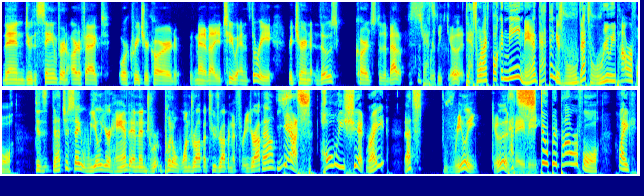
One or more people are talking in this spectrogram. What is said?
then do the same for an artifact or creature card with mana value two and three. Return those cards to the battle. This is That's- really good. That's what I fucking mean, man. That thing is that's really powerful. Did that just say wheel your hand and then dr- put a one drop, a two drop, and a three drop out? Yes. Holy shit! Right? That's really good. That's maybe. stupid powerful. Like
